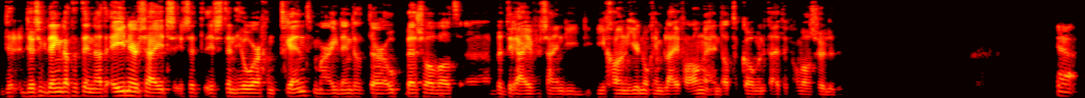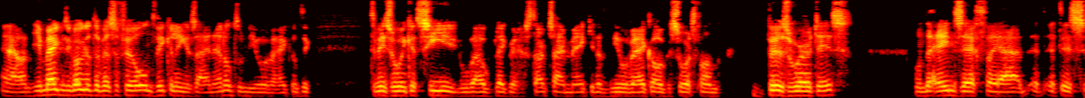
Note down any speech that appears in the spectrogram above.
dus ik denk dat het inderdaad enerzijds is het, is het een heel erg een trend, maar ik denk dat er ook best wel wat uh, bedrijven zijn die, die, gewoon hier nog in blijven hangen en dat de komende tijd ook nog wel zullen doen. Ja, ja want je merkt natuurlijk ook dat er best wel veel ontwikkelingen zijn hè, rondom nieuwe werk. Want ik, tenminste, hoe ik het zie, hoe wij ook Blackberry gestart zijn, merk je dat nieuwe werk ook een soort van buzzword is. Want de een zegt van ja, het, het is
